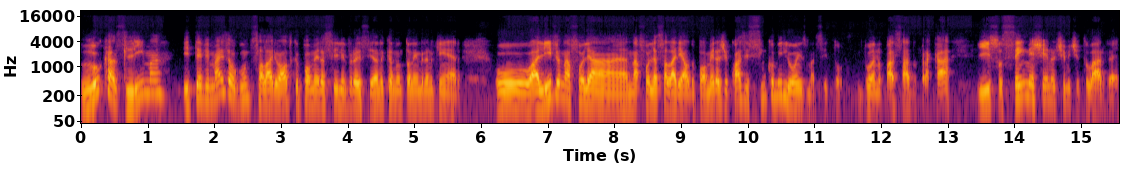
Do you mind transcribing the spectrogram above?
Lucas Lima e teve mais algum de salário alto que o Palmeiras se livrou esse ano, que eu não estou lembrando quem era. O alívio na folha, na folha salarial do Palmeiras de quase 5 milhões, Marcito, do ano passado para cá, e isso sem mexer no time titular, velho.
